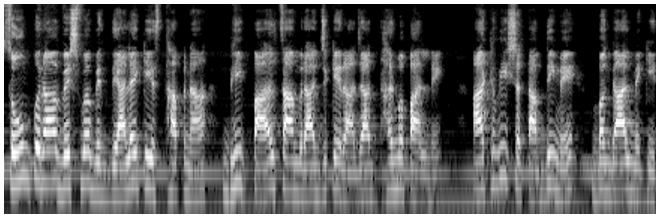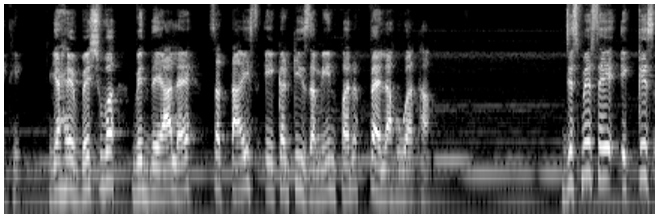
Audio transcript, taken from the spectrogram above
सोमपुरा विश्वविद्यालय की स्थापना भी पाल साम्राज्य के राजा धर्मपाल ने आठवीं शताब्दी में बंगाल में की थी। यह विश्वविद्यालय 27 एकड़ की ज़मीन पर फैला हुआ था, जिसमें से 21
